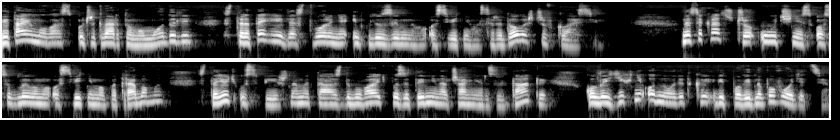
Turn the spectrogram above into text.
Вітаємо вас у четвертому модулі стратегії для створення інклюзивного освітнього середовища в класі. Не секрет, що учні з особливими освітніми потребами стають успішними та здобувають позитивні навчальні результати, коли їхні однолітки відповідно поводяться,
